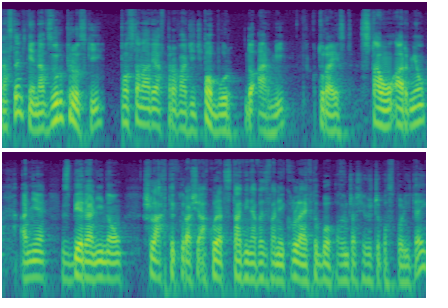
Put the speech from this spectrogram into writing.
Następnie na wzór pruski postanawia wprowadzić pobór do armii, która jest stałą armią, a nie zbieraniną szlachty, która się akurat stawi na wezwanie króla, jak to było w owym czasie Rzeczypospolitej.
